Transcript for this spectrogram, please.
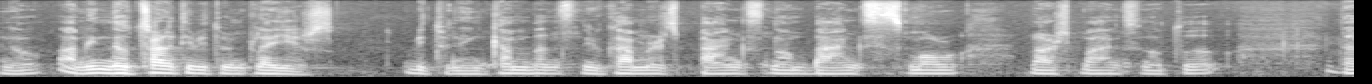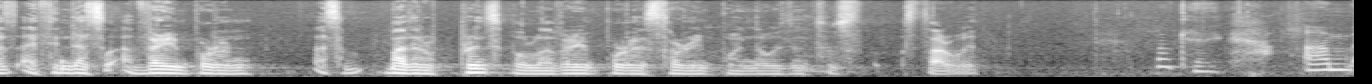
You know, I mean neutrality between players, between incumbents, newcomers, banks, non-banks, small, large banks. You know, to, that's, I think that's a very important, as a matter of principle, a very important starting point that we need to start with. Okay. Um,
